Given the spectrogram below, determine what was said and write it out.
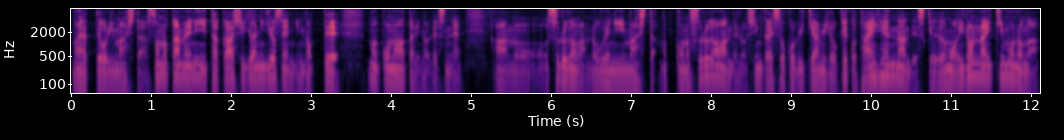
まあ、やってておりました。そのために高橋ガニ漁船に乗って、まあ、この辺りのですね、あの駿河湾の上にいました。この駿河湾での深海底引き網漁、結構大変なんですけれども、いろんな生き物が、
